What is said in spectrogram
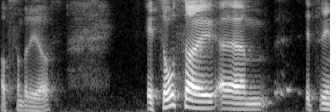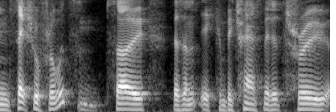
of somebody else. It's also um, it's in sexual fluids, so there's an it can be transmitted through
